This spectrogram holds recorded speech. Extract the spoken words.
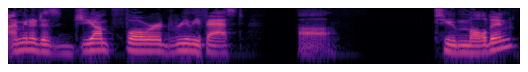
I'm gonna just jump forward really fast uh, to Malden.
